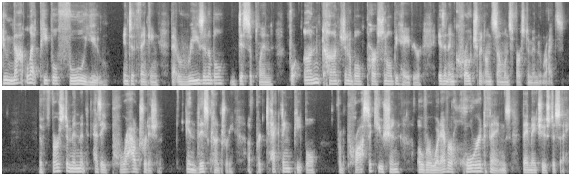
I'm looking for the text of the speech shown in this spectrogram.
Do not let people fool you into thinking that reasonable discipline for unconscionable personal behavior is an encroachment on someone's First Amendment rights. The First Amendment has a proud tradition in this country of protecting people from prosecution over whatever horrid things they may choose to say.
